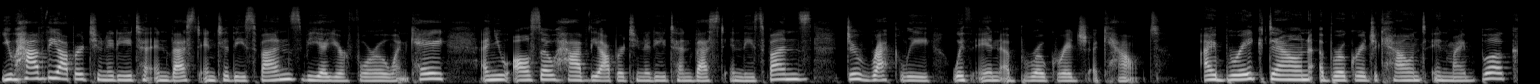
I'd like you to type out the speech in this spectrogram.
You have the opportunity to invest into these funds via your 401k, and you also have the opportunity to invest in these funds directly within a brokerage account. I break down a brokerage account in my book,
